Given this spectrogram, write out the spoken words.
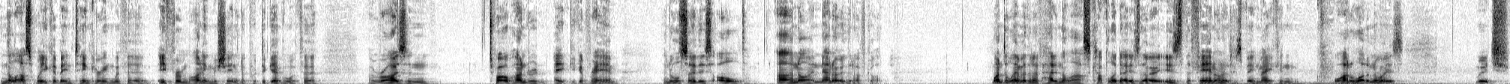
In the last week, I've been tinkering with a Ethereum mining machine that I put together with a, a Ryzen 1200, 8 gig of RAM, and also this old R9 Nano that I've got. One dilemma that I've had in the last couple of days, though, is the fan on it has been making quite a lot of noise, which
